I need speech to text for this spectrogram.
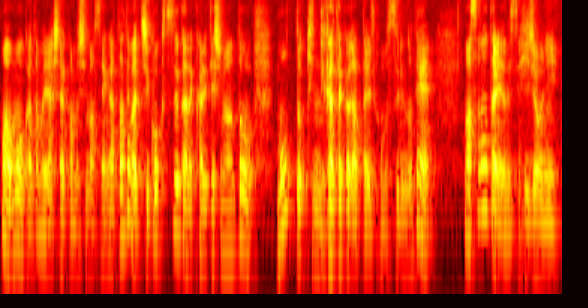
まあ、思う方もいらっしゃるかもしれませんが例えば自国通貨で借りてしまうともっと金利が高かったりとかもするので、まあ、その辺りはですね非常に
